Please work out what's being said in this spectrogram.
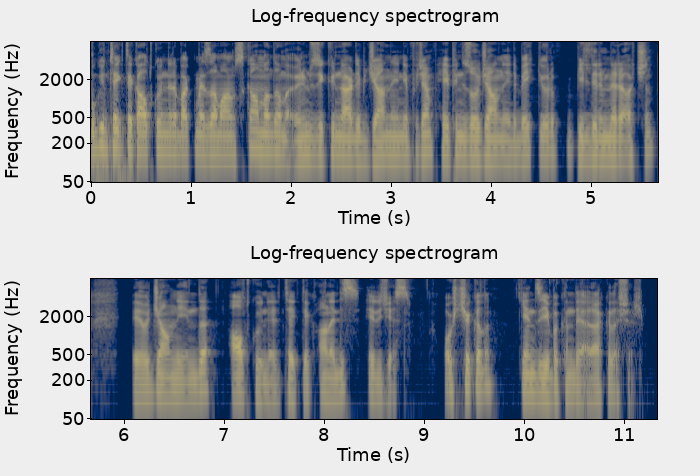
Bugün tek tek altcoin'lere bakmaya zamanımız kalmadı ama önümüzdeki günlerde bir canlı yayın yapacağım. Hepiniz o canlı yayını bekliyorum. Bildirimleri açın. E, o canlı yayında altcoin'leri tek tek analiz edeceğiz. Hoşçakalın. Kendinize iyi bakın değerli arkadaşlar.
